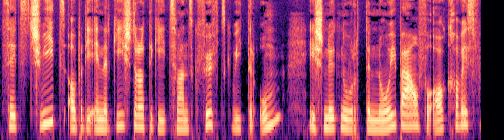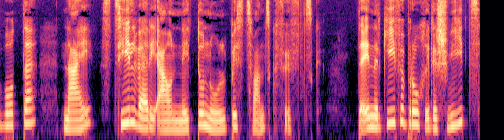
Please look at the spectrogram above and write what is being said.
Setzt die Schweiz aber die Energiestrategie 2050 weiter um, ist nicht nur der Neubau von AKWs verboten, nein, das Ziel wäre auch netto null bis 2050. Der Energieverbrauch in der Schweiz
